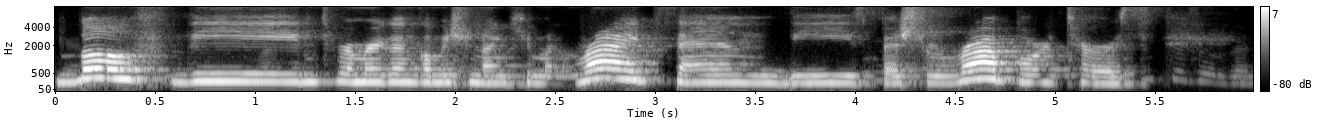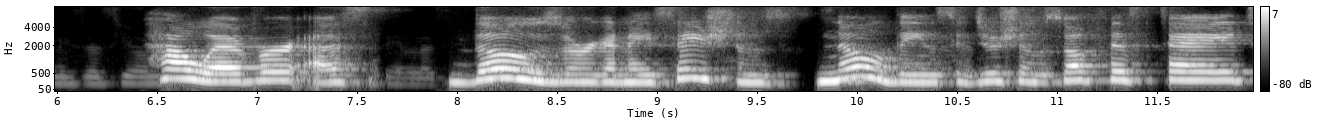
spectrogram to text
both the Inter-American Commission on Human Rights and the special rapporteurs. However, as those organizations know the institutions of the state,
